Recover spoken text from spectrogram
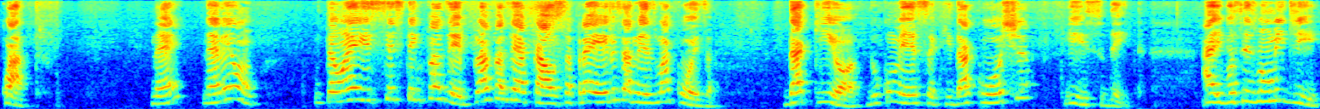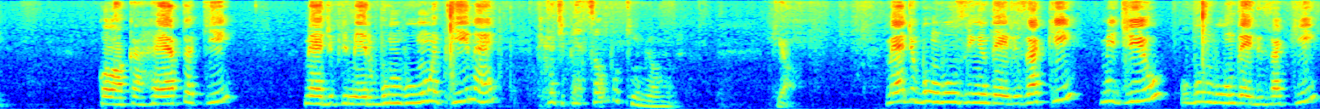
quatro, né? Né, Leon? Então, é isso que vocês têm que fazer. Pra fazer a calça pra eles, a mesma coisa. Daqui, ó, do começo aqui da coxa, isso, deita. Aí, vocês vão medir. Coloca reto aqui, mede primeiro o bumbum aqui, né? Fica de pé só um pouquinho, meu amor. Aqui, ó. Mede o bumbumzinho deles aqui, mediu o bumbum deles aqui,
